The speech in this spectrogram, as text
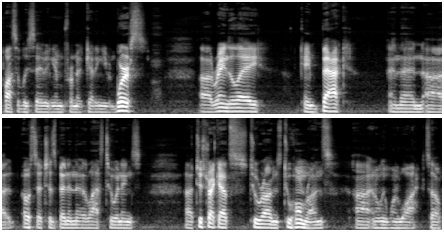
possibly saving him from it getting even worse. Uh, rain delay came back, and then uh, Osich has been in there the last two innings. Uh, two strikeouts, two runs, two home runs, uh, and only one walk. So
